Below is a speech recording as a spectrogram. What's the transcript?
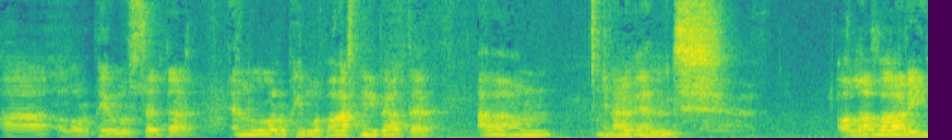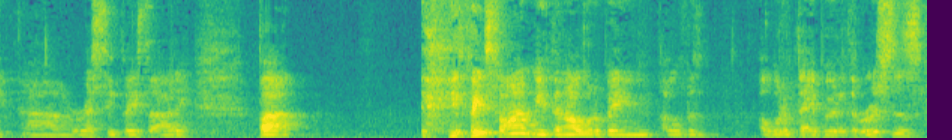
Uh, a lot of people have said that, and a lot of people have asked me about that. Um, you know, and I love Artie. Uh, rest in peace to Artie. But if he signed me, then I would have been. I would. I would have debuted at the Roosters,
